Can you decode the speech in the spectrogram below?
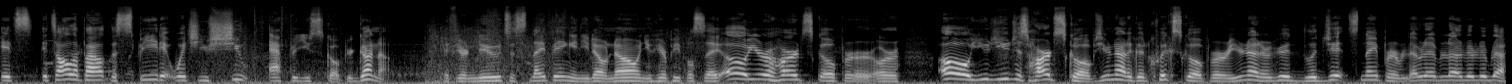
it's it's all about the speed at which you shoot after you scope your gun up. If you're new to sniping and you don't know and you hear people say, "Oh, you're a hard scoper," or "Oh, you you just hard scopes. You're not a good quick scoper. You're not a good legit sniper." Blah blah blah blah blah. blah.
